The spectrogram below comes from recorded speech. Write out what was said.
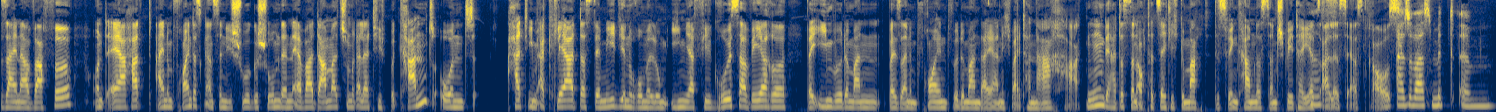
seiner Waffe und er hat einem Freund das Ganze in die Schuhe geschoben, denn er war damals schon relativ bekannt und hat ihm erklärt, dass der Medienrummel um ihn ja viel größer wäre. Bei ihm würde man, bei seinem Freund würde man da ja nicht weiter nachhaken. Der hat das dann auch tatsächlich gemacht. Deswegen kam das dann später jetzt Was? alles erst raus. Also war es mit, ähm,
